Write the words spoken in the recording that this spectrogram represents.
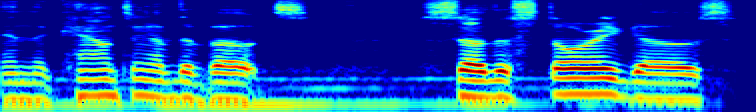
in the counting of the votes. So the story goes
